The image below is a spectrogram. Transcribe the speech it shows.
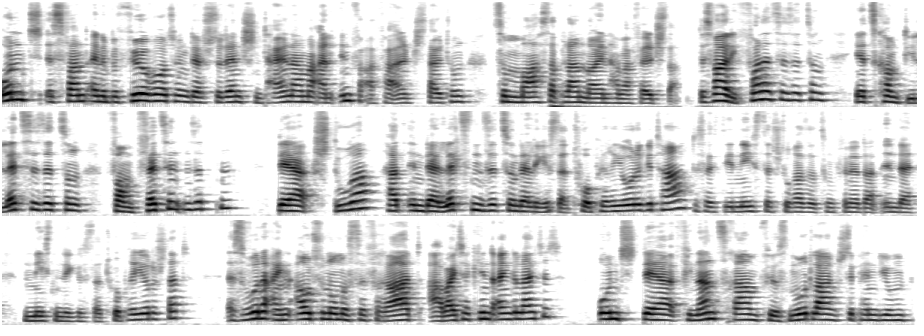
Und es fand eine Befürwortung der studentischen Teilnahme an Infoveranstaltungen zum Masterplan Neuenhammerfeld statt. Das war die vorletzte Sitzung. Jetzt kommt die letzte Sitzung vom 14.07. Der Stura hat in der letzten Sitzung der Legislaturperiode getagt. Das heißt, die nächste Stura-Sitzung findet dann in der nächsten Legislaturperiode statt. Es wurde ein autonomes Referat Arbeiterkind eingeleitet und der Finanzrahmen fürs Notlagenstipendium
